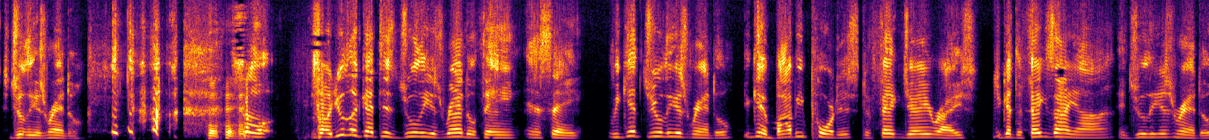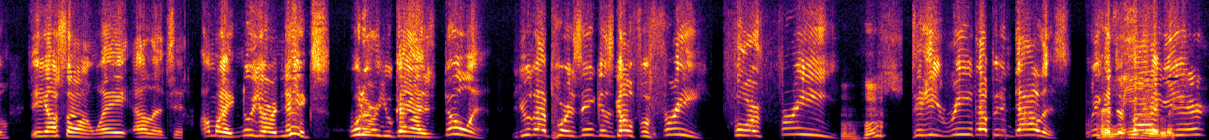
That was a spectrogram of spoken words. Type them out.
it's Julius Randle." so so you look at this Julius Randle thing and say, we get Julius Randle, you get Bobby Portis, the fake Jerry Rice, you get the fake Zion and Julius Randle. Then y'all saw Wayne Ellington. I'm like, New York Knicks, what are you guys doing? You let Porzingis go for free. For free. Mhm. Did he read up in Dallas? We got the five year.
